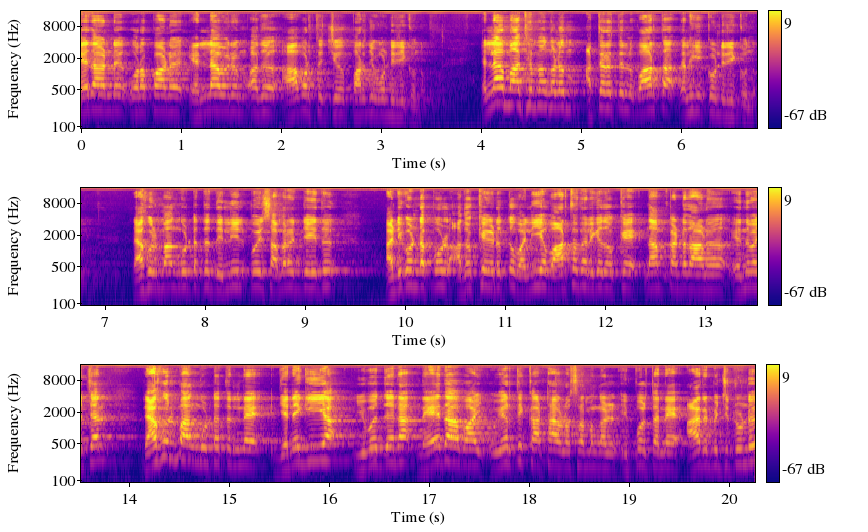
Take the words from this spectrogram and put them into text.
ഏതാണ്ട് ഉറപ്പാണ് എല്ലാവരും അത് ആവർത്തിച്ച് പറഞ്ഞുകൊണ്ടിരിക്കുന്നു. എല്ലാ മാധ്യമങ്ങളും അത്തരത്തിൽ വാർത്ത നൽകിക്കൊണ്ടിരിക്കുന്നു. രാഹുൽ മാങ്കൂട്ടത്ത് ദില്ലിയിൽ പോയി സമരം ചെയ്ത് അടികൊണ്ടപ്പോൾ അതൊക്കെ എടുത്ത് വലിയ വാർത്ത നൽകിയതൊക്കെ നാം കണ്ടതാണ്. എന്ന് വെച്ചാൽ രാഹുൽ മാങ്കൂട്ടത്തിലിനെ ജനകീയ യുവജന നേതാവായി ഉയർത്തിക്കാട്ടാനുള്ള ശ്രമങ്ങൾ ഇപ്പോൾ തന്നെ ആരംഭിച്ചിട്ടുണ്ട്.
